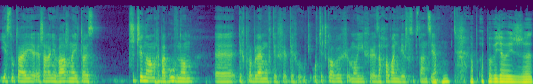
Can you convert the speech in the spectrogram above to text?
jest tutaj szalenie ważne i to jest przyczyną chyba główną e, tych problemów, tych, tych ucieczkowych moich zachowań, wiesz, w substancje. Mhm. A, a, powiedziałeś, że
